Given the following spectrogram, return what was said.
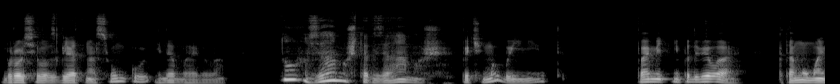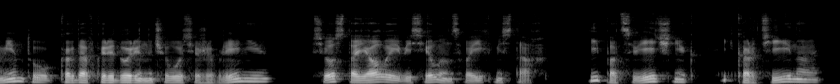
бросила взгляд на сумку и добавила. «Ну, замуж так замуж. Почему бы и нет?» Память не подвела. К тому моменту, когда в коридоре началось оживление, все стояло и висело на своих местах. И подсвечник, и картина,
